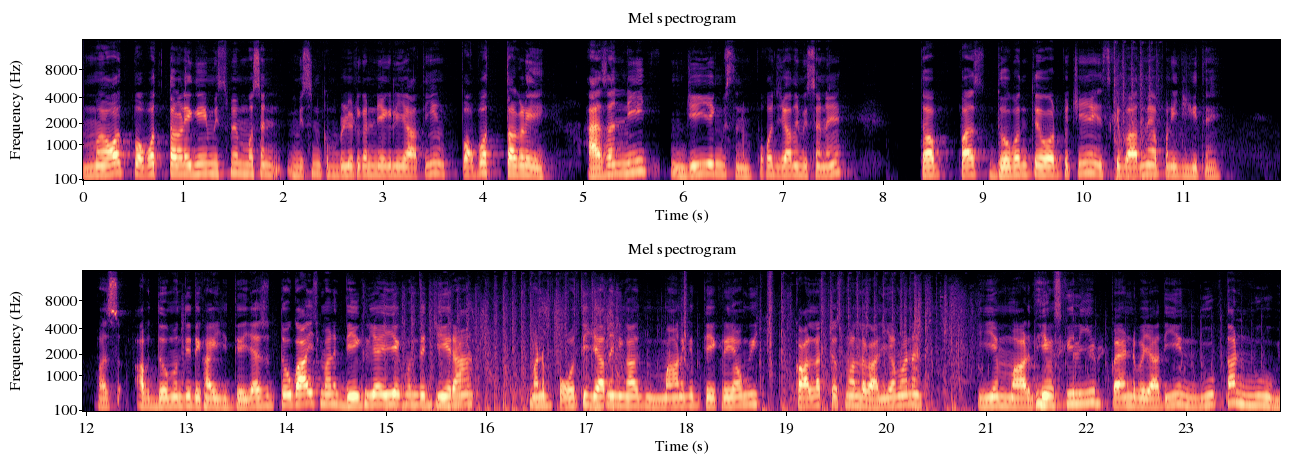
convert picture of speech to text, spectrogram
मैं और बहुत तगड़े गेम इसमें मिशन मिशन कंप्लीट करने के लिए आती हैं। बहुत तगड़े। ऐसा नहीं, यही एक मिशन बहुत ज़्यादा मिशन है। तब बस दो बंदे और बचे हैं, इसके बाद में अपनी जीत हैं। बस अब दो बंदे दिखाई दे जैसे तो गाइस मैंने देख लिया, एक बंदे जे रहा। मैंने बहुत ही ज़्यादा निकाल मान के देख रहा हूँ। भी काला चश्मा लगा लिया मैंने। ये मार दिया उसके लिए, बैंड बजा दिए नूब था, नूब।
